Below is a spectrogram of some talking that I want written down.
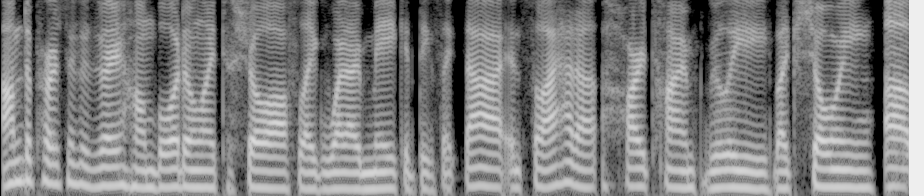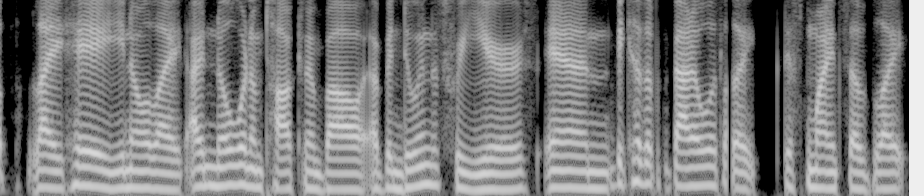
I'm the person who's very humble. I don't like to show off like what I make and things like that. And so I had a hard time really like showing up like, hey, you know, like I know what I'm talking about. I've been doing this for years. And because of battle with like this mindset of like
